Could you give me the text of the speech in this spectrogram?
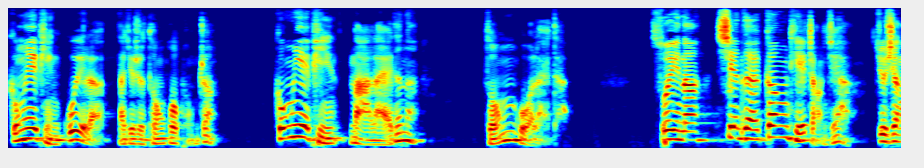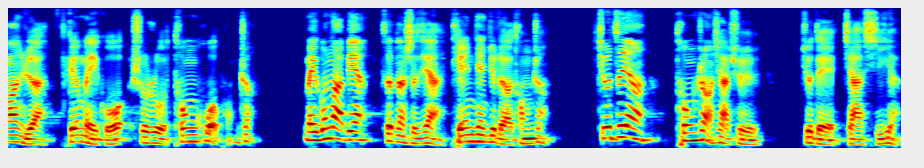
工业品贵了，那就是通货膨胀。工业品哪来的呢？中国来的，所以呢，现在钢铁涨价，就相当于啊，给美国输入通货膨胀。美国那边这段时间啊，天天就聊通胀，就这样通胀下去就得加息呀，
